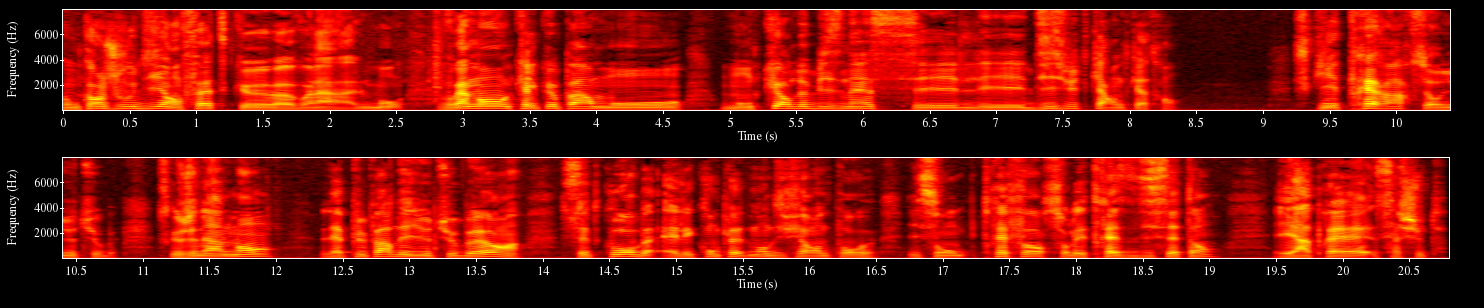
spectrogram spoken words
Donc quand je vous dis en fait que euh, voilà, vraiment quelque part mon, mon cœur de business c'est les 18-44 ans. Ce qui est très rare sur YouTube. Parce que généralement, la plupart des YouTubeurs, cette courbe, elle est complètement différente pour eux. Ils sont très forts sur les 13-17 ans et après, ça chute.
